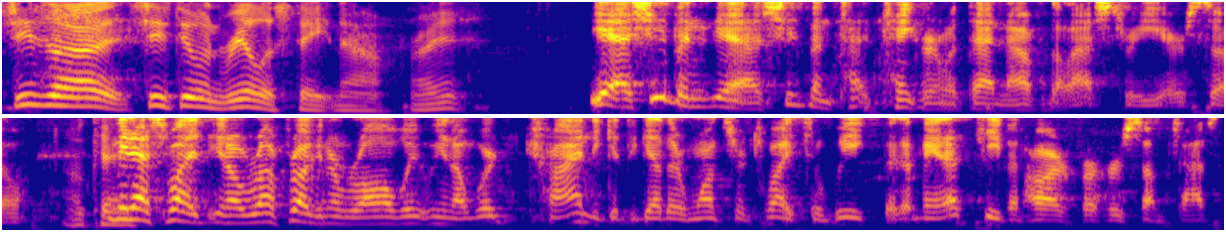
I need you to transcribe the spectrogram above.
she's uh she's doing real estate now, right? Yeah, she's been yeah she's been t- tinkering with that now for the last three years. So Okay. I mean that's why you know rough rugged and raw. We you know we're trying to get together once or twice a week, but I mean that's even hard for her sometimes.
